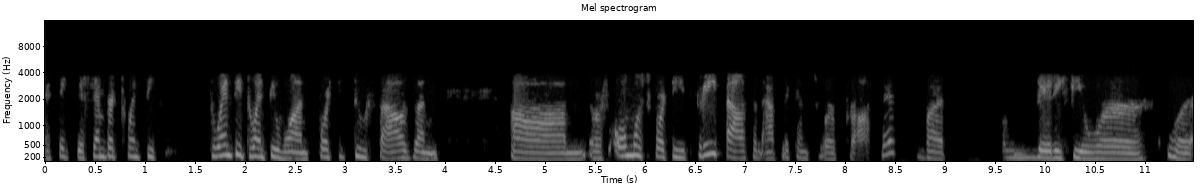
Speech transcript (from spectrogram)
I think December 20, 2021, 42,000 um, or almost 43,000 applicants were processed, but very few were were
